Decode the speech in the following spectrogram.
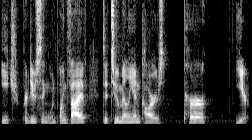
each producing 1.5 to 2 million cars per year.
